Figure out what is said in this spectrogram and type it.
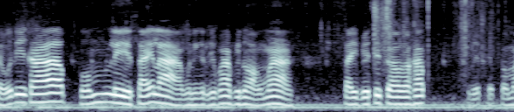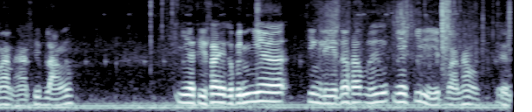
สวัสดีครับ ผมเลไซล่าวันนี้กันที่พาพี่น้องมาใส่เบ็ดที่เก่าแล้วครับเบ็ดกับประมาณหาสิบหลังเงี้ยที่ใส่ก็เป็นเงี้ยจิ้งหรีดนะครับ หรือเงี้ยกิ้งหรีดบ้านเฮาเอ็น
